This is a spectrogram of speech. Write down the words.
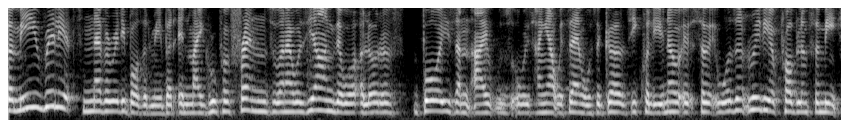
for me, really, it's never really bothered me. But in my group of friends, when I was young, there were a lot of boys, and I was always hanging out with them, with the girls equally, you know. It, so it wasn't really a problem for me.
